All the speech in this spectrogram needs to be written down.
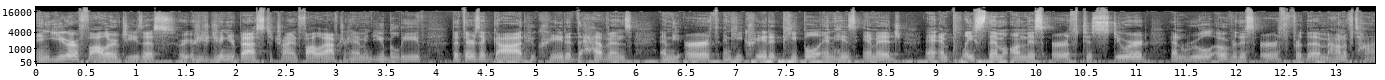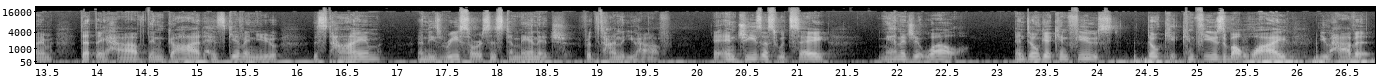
and you're a follower of Jesus, or you're doing your best to try and follow after him, and you believe that there's a God who created the heavens and the earth, and he created people in his image and, and, placed them on this earth to steward and rule over this earth for the amount of time that they have, then God has given you this time and these resources to manage for the time that you have. And, and Jesus would say, manage it well, and don't get confused. Don't get confused about why you have it.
